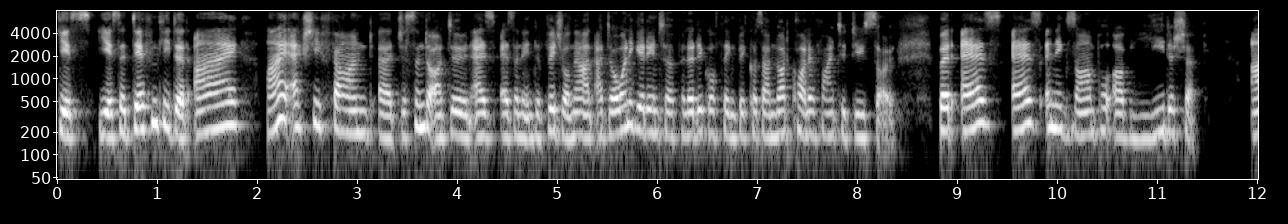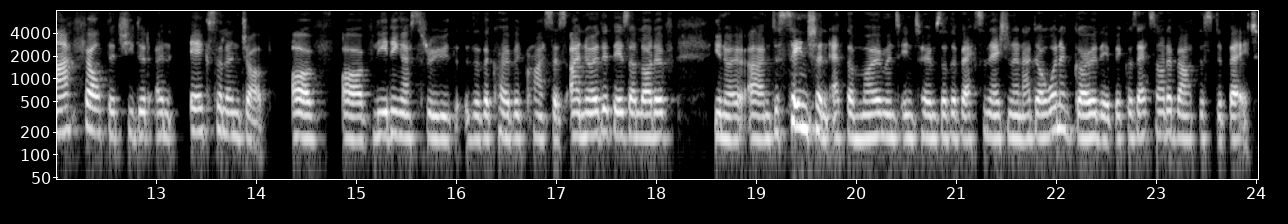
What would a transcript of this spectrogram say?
Yes, yes, it definitely did. I I actually found uh, Jacinda Ardern as as an individual. Now, I don't want to get into a political thing because I'm not qualified to do so, but as as an example of leadership, I felt that she did an excellent job of of leading us through the, the COVID crisis. I know that there's a lot of, you know, um, dissension at the moment in terms of the vaccination, and I don't want to go there because that's not about this debate.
